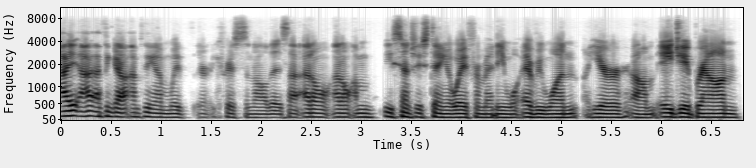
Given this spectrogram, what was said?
I, I think I, am thinking I'm with Chris and all this. I, I, don't I don't I'm essentially staying away from anyone everyone here. Um, AJ Brown,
